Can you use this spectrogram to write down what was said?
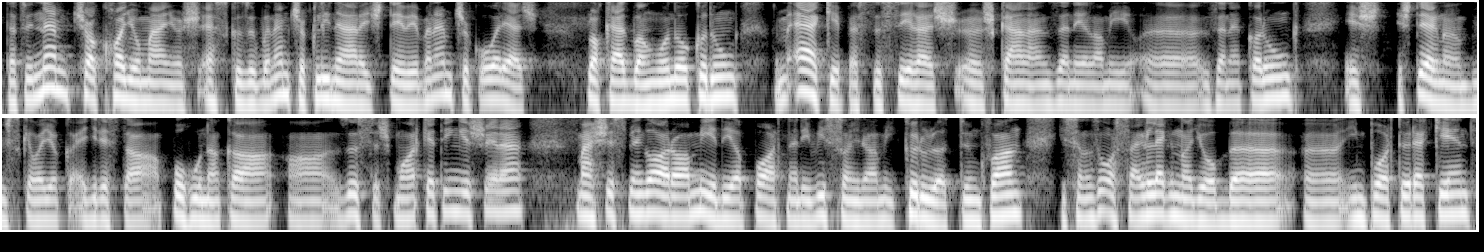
tehát hogy nem csak hagyományos eszközökben, nem csak lineáris tévében, nem csak óriás plakátban gondolkodunk, hanem elképesztő széles skálán zenél a mi zenekarunk, és, és tényleg nagyon büszke vagyok egyrészt a Pohunak a, az összes marketingésére, másrészt még arra a média partneri viszonyra, ami körülöttünk van, hiszen az ország legnagyobb importőreként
